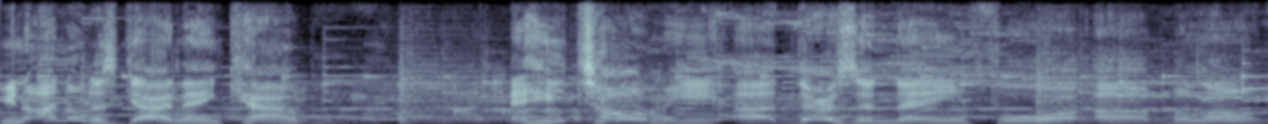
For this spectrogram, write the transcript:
You know, I know this guy named Cowboy and he told me uh, there's a name for uh, baloney.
